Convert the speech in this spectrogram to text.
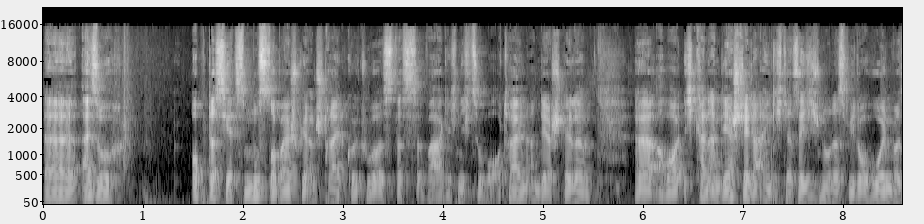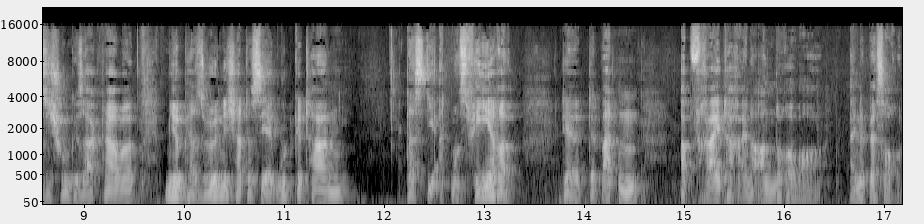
Äh, also, ob das jetzt ein Musterbeispiel an Streitkultur ist, das wage ich nicht zu beurteilen an der Stelle. Äh, aber ich kann an der Stelle eigentlich tatsächlich nur das wiederholen, was ich schon gesagt habe. Mir persönlich hat es sehr gut getan, dass die Atmosphäre der Debatten ab Freitag eine andere war, eine bessere.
